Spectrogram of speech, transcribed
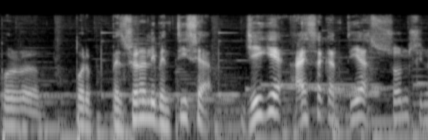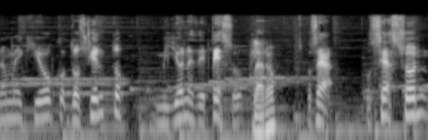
por, por pensión alimenticia llegue a esa cantidad son, si no me equivoco, 200 millones de pesos. Claro. O sea, o sea, son,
